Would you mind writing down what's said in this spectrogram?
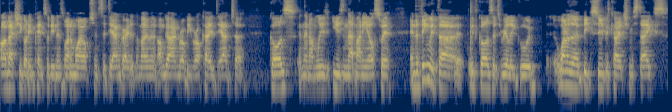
I've actually got him penciled in as one of my options to downgrade at the moment. I'm going Robbie Rocco down to Goz, and then I'm lo- using that money elsewhere. And the thing with uh, with Goz that's really good, one of the big super coach mistakes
